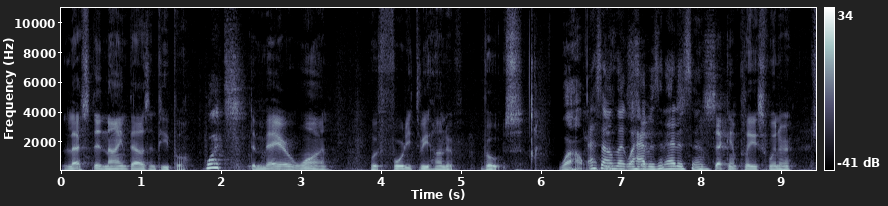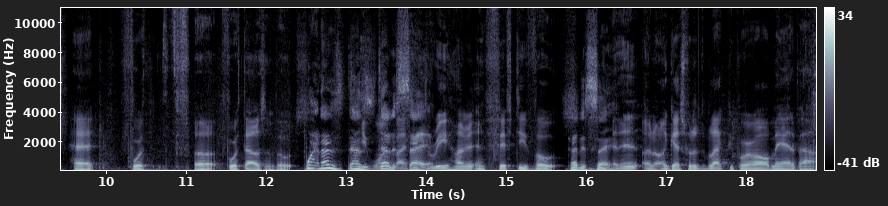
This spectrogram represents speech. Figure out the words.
Less than nine thousand people. What? The mayor won with forty three hundred votes. Wow. That sounds like what happens in Edison. The second place winner had four uh, four thousand votes. Wow, that is that He is won that is by sad. three hundred and fifty votes. That is sad. And then uh, I guess what the black people are all mad about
